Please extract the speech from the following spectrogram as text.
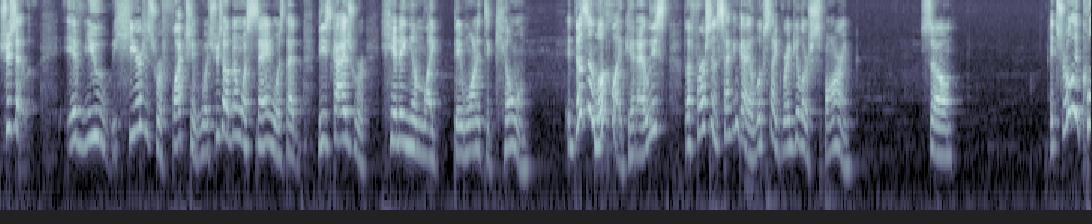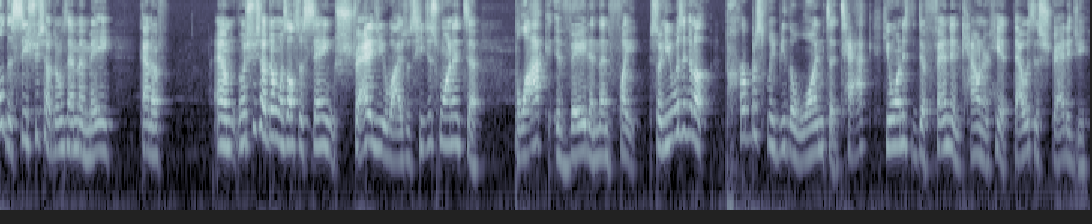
Xiaodong, if you hear his reflection, what Xiaodong was saying was that these guys were hitting him like they wanted to kill him. It doesn't look like it. At least the first and second guy looks like regular sparring. So it's really cool to see Xiaodong's MMA kind of. And what Xu Xiaodong was also saying strategy wise was he just wanted to block, evade, and then fight. So he wasn't gonna purposefully be the one to attack. He wanted to defend and counter hit. That was his strategy.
